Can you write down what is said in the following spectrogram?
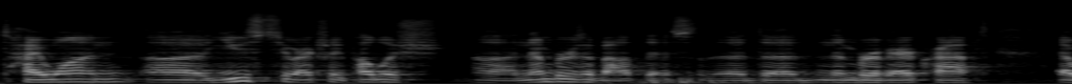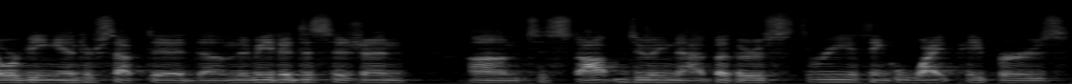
Taiwan uh, used to actually publish uh, numbers about this, the, the, number of aircraft that were being intercepted. Um, they made a decision um, to stop doing that, but there's three, I think, white papers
